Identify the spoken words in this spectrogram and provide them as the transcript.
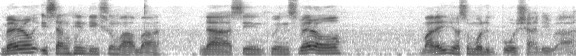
Merong isang hindi sumama na singing queens pero malay nyo, sumunod po siya, di ba?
